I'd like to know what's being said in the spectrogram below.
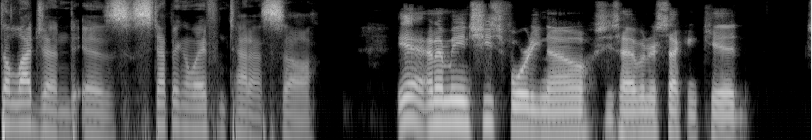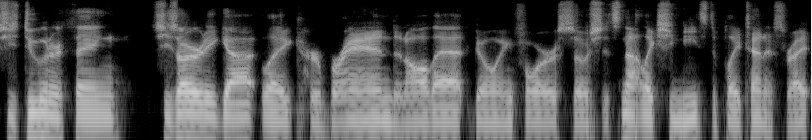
the legend is stepping away from tennis so Yeah, and I mean, she's 40 now. She's having her second kid. She's doing her thing. She's already got like her brand and all that going for her. So sh- it's not like she needs to play tennis, right?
